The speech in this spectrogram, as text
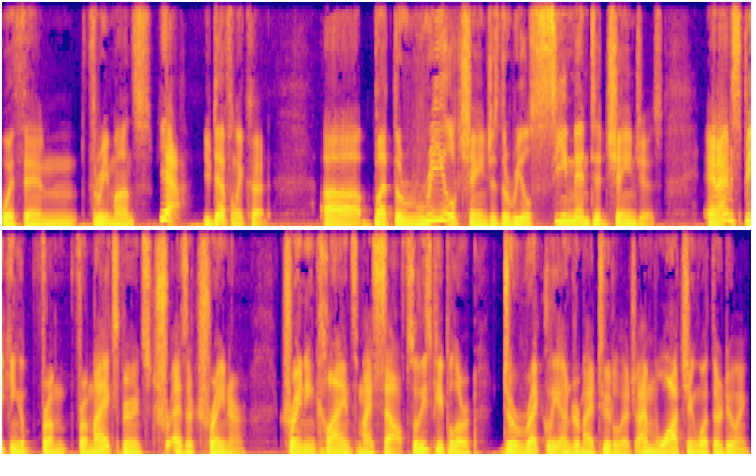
within three months? Yeah, you definitely could. Uh, but the real changes, the real cemented changes, and I'm speaking from from my experience tr- as a trainer, training clients myself. So these people are directly under my tutelage. I'm watching what they're doing.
